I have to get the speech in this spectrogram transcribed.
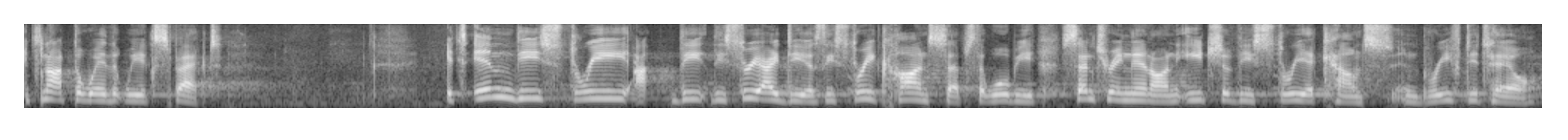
it's not the way that we expect. It's in these three, uh, these three ideas, these three concepts that we'll be centering in on each of these three accounts in brief detail.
